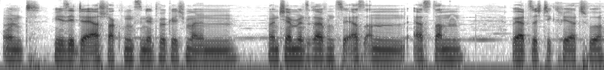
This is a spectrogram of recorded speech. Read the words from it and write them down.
Und wie ihr seht, der Erschlag funktioniert wirklich. Mein, mein Champions greifen zuerst an, erst dann wehrt sich die Kreatur.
